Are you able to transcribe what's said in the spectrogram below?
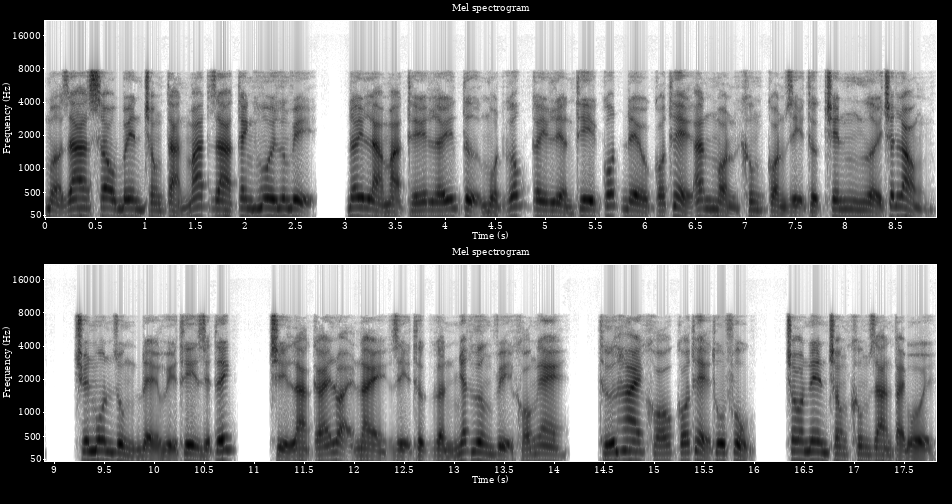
mở ra sau bên trong tản mát ra tanh hôi hương vị, đây là mạ thế lấy tự một gốc cây liền thi cốt đều có thể ăn mòn không còn dị thực trên người chất lỏng, chuyên môn dùng để hủy thi diệt tích, chỉ là cái loại này dị thực gần nhất hương vị khó nghe, thứ hai khó có thể thu phục, cho nên trong không gian tài bồi.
